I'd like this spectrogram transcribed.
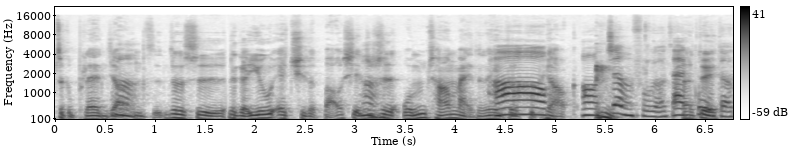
这个 plan 这样子，嗯、这个是那个 UH 的保险，嗯、就是我们常常买的那个股票。哦，哦 政府有在雇的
